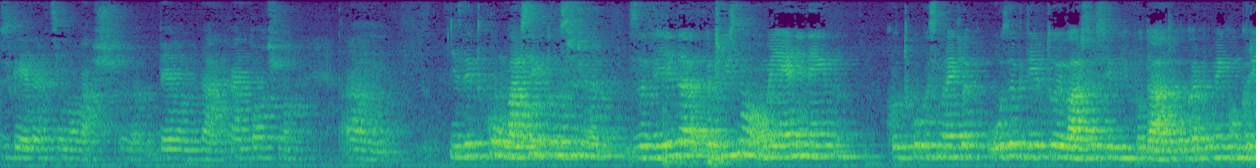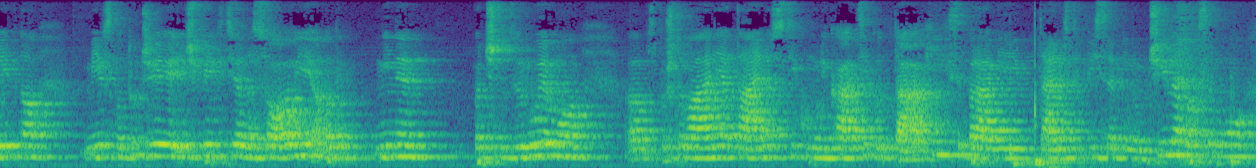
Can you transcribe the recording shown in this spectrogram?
izgleda recimo vaš uh, delovni dan, kaj točno? Um, je zdaj tako, mar se kdo zaveda, pač mi smo omejeni, ne, kot kot smo rekli, ozek del, to je varstvo osebnih podatkov, kar pomeni konkretno, imeli smo tudi že inšpekcijo na sovi, ampak mi ne pač nadzorujemo Um, spoštovanja tajnosti komunikacij kot takih, se pravi tajnosti pisem in občila, ampak samo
